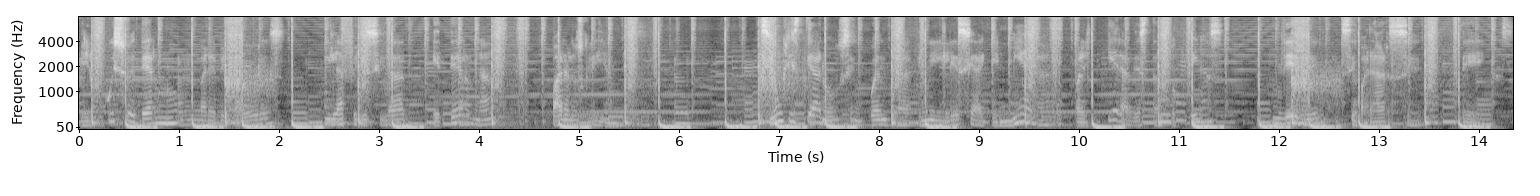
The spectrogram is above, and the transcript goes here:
el juicio eterno para pecadores y la felicidad eterna para los creyentes. Si un cristiano se encuentra en una iglesia que niega cualquiera de estas doctrinas, debe separarse de ellas.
